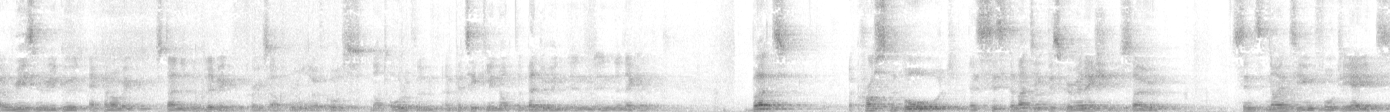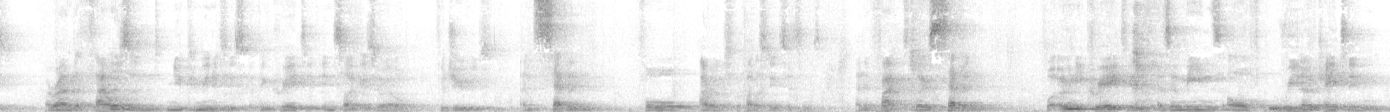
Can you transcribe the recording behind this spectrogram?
a reasonably good economic standard of living, for example, although of course not all of them, and particularly not the Bedouin in, in the Negev. But across the board, there's systematic discrimination. So, since 1948, around a thousand new communities have been created inside Israel for Jews, and seven for Arabs, for Palestinian citizens. And in fact, those seven were only created as a means of relocating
